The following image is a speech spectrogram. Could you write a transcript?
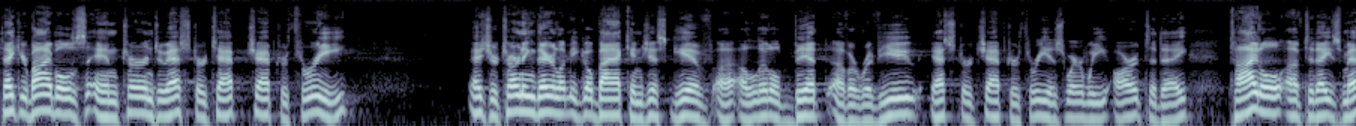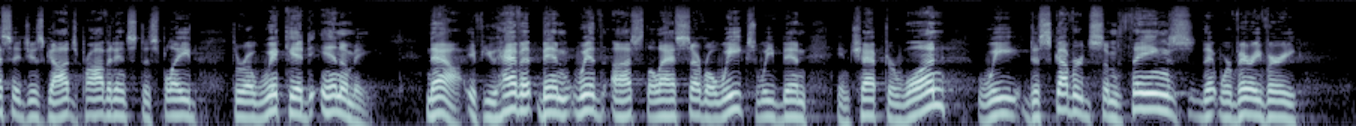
Take your Bibles and turn to Esther chapter 3. As you're turning there, let me go back and just give a, a, little bit of a review. Esther chapter 3 is where we are today. Title of today's message is God's Providence Displayed Through a Wicked Enemy. Now, if you haven't been with us the last several weeks, we've been in chapter 1. We discovered some things that were very, very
